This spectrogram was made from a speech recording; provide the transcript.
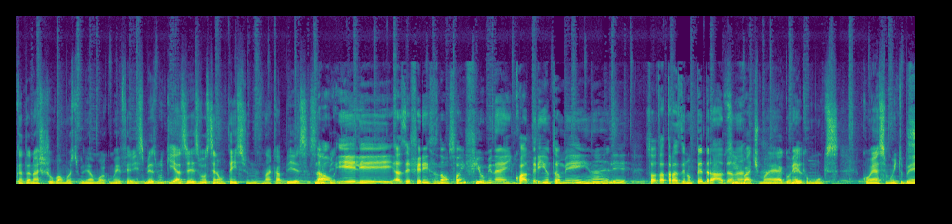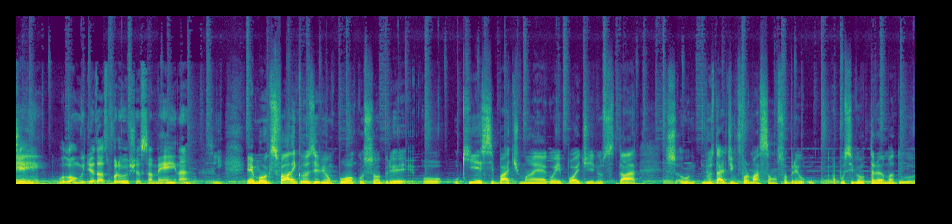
Canta na Chuva, Amor Sublime Amor como referência. Mesmo que às vezes você não tenha esses filmes na cabeça, sabe? Não, e ele. As referências não só em filme, né? Em quadrinho também, né? Ele só tá trazendo pedrada, Sim, né? Batman Ego, né? Que o Mux conhece muito bem. Sim. aí. o Longo Dia das Bruxas também, né? Sim. E Mugs, fala inclusive um pouco sobre o, o que esse Batman Ego aí pode nos dar, nos dar de informação sobre o- a possível trama do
